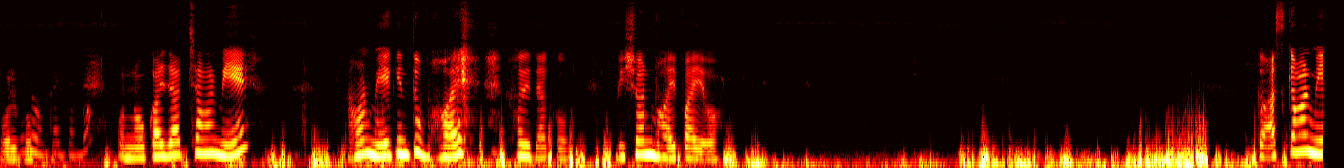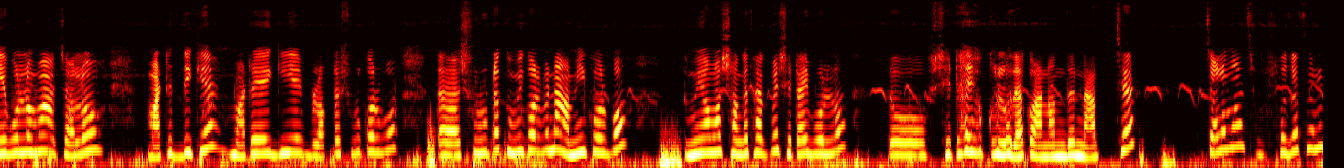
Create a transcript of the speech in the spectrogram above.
বলব। ও নৌকায় যাচ্ছে আমার মেয়ে? আমার মেয়ে কিন্তু ভয়। ওই দেখো ভীষণ ভয় পায় ও। তো আজকে আমার মেয়ে বলল মা চলো মাঠের দিকে। মাঠে গিয়ে ব্লগটা শুরু করব। তা শুরুটা তুমি করবে না আমিই করব। তুমিও আমার সঙ্গে থাকবে সেটাই বলল। তো সেটাই ও করল। দেখো আনন্দ নাচছে। চলো মা সোজা চলো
